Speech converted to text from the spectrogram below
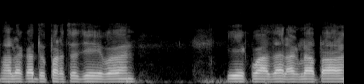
झालं का दुपारचं जेवण? एक वाजा लागला आता.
